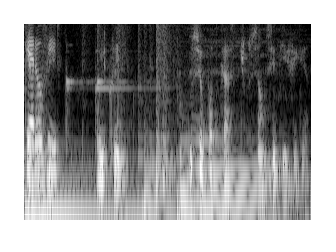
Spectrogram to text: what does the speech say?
Quero, Quero ouvir. ouvir. Olho Clínico, o seu podcast de discussão científica.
